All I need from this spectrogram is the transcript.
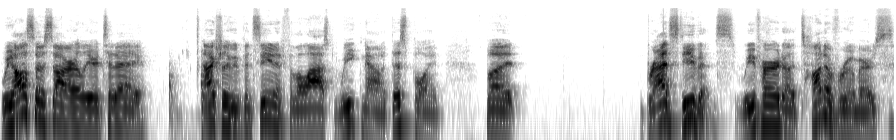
We also saw earlier today. Actually, we've been seeing it for the last week now at this point, but Brad Stevens. We've heard a ton of rumors.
